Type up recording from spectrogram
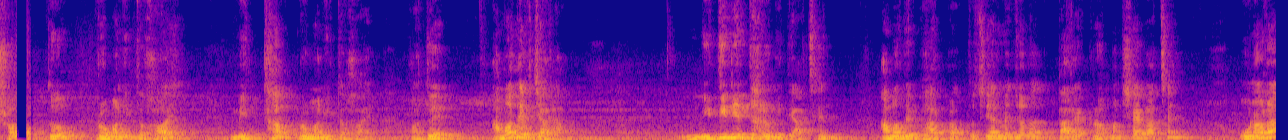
সত্য প্রমাণিত হয়, মিথ্যাও প্রমাণিত হয়। অতএব আমাদের যারা নীতি নির্ধারণীতে আছেন, আমাদের ভারপ্রাপ্ত চেয়ারম্যান জনাব তারেক রহমান সাহেব আছেন, ওনারা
